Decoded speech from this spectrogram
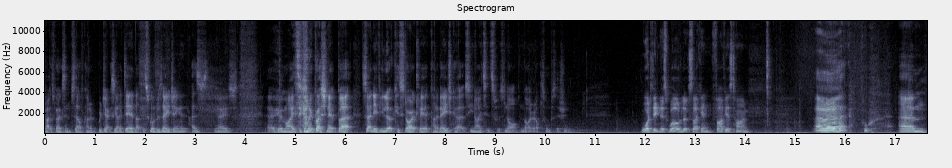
Alex Ferguson himself kind of rejects the idea that the squad was aging, as you know. As, uh, who am I to kind of question it? But certainly, if you look historically at kind of age curves, United's was not not in an optimal position. What do you think this world looks like in five years' time? Uh, um,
